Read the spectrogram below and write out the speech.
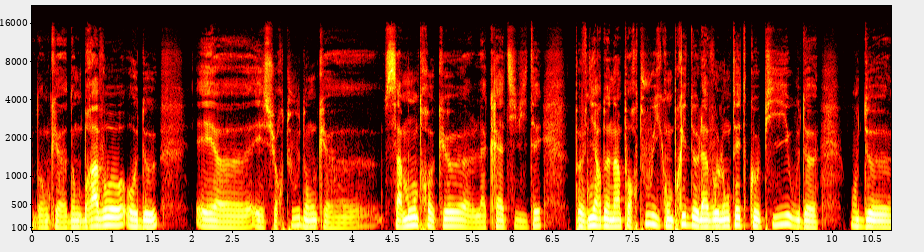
Donc, donc bravo aux deux. Euh, et, surtout, donc, euh, ça montre que la créativité peut venir de n'importe où, y compris de la volonté de copie ou de, ou de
